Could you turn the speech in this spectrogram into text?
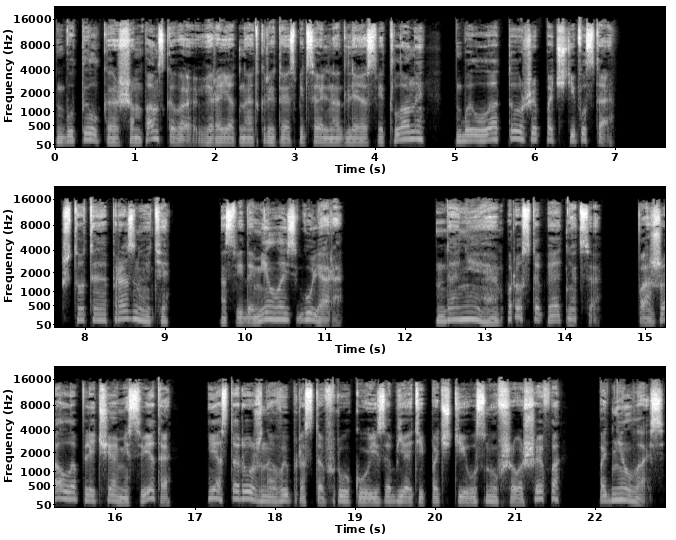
Бутылка шампанского, вероятно, открытая специально для Светланы, была тоже почти пуста. «Что-то празднуете?» – осведомилась Гуляра. «Да не, просто пятница». Пожала плечами Света и, осторожно выпростав руку из объятий почти уснувшего шефа, поднялась.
